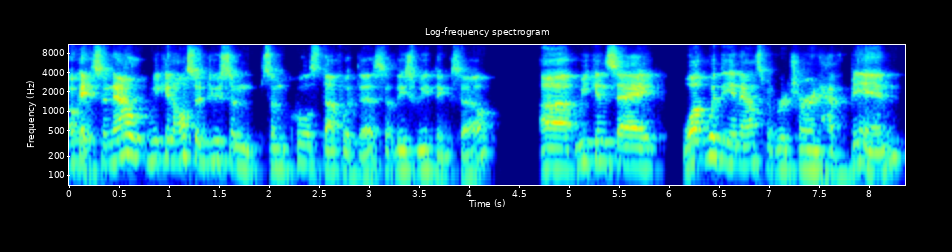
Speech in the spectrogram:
Okay, so now we can also do some, some cool stuff with this, at least we think so. Uh, we can say, what would the announcement return have been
